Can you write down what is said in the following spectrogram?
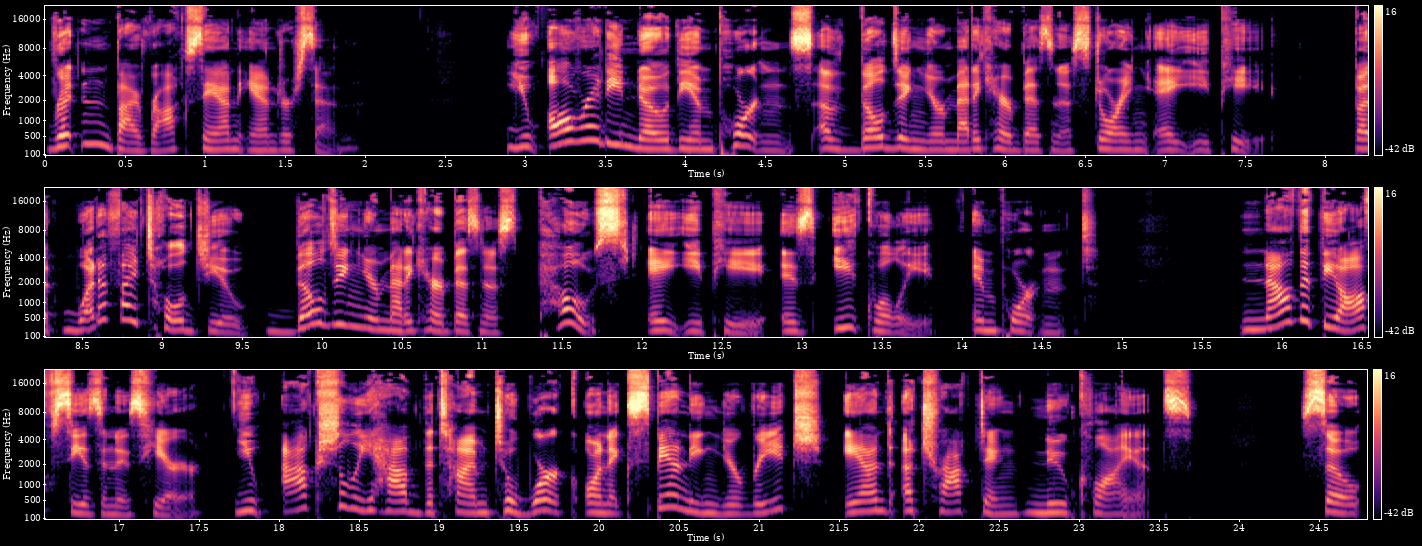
written by Roxanne Anderson. You already know the importance of building your Medicare business during AEP. But what if I told you building your Medicare business post AEP is equally important. Now that the off season is here, you actually have the time to work on expanding your reach and attracting new clients. So,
